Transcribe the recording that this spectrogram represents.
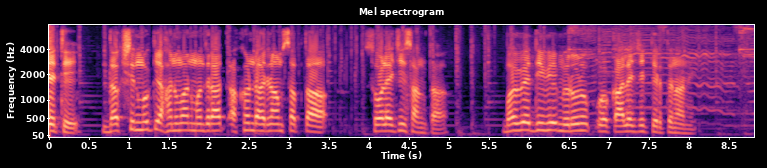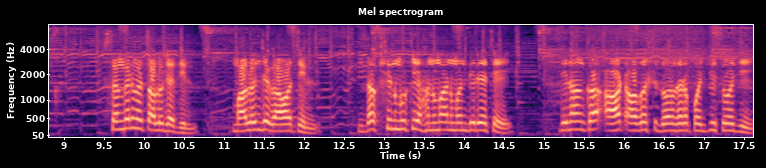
येथे दक्षिणमुखी हनुमान मंदिरात अखंड हरिनाम सप्ताह सोहळ्याची सांगता. भव्य दिव्य मिरवणूक व काल्याचे कीर्तनाने. संगमनेर तालुक्यातील मालुंजे गावातील दक्षिणमुखी हनुमान मंदिर येथे दिनांक आठ ऑगस्ट दोन हजार पंचवीस रोजी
